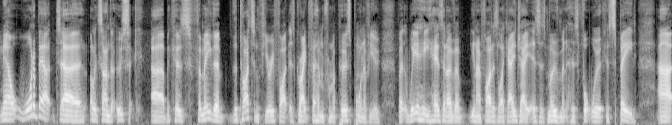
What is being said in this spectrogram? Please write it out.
Now, what about uh, Alexander Usyk? Uh, because for me, the the Tyson Fury fight is great for him from a purse point of view, but where he has it over you know fighters like AJ is his movement, his footwork, his speed. Uh,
